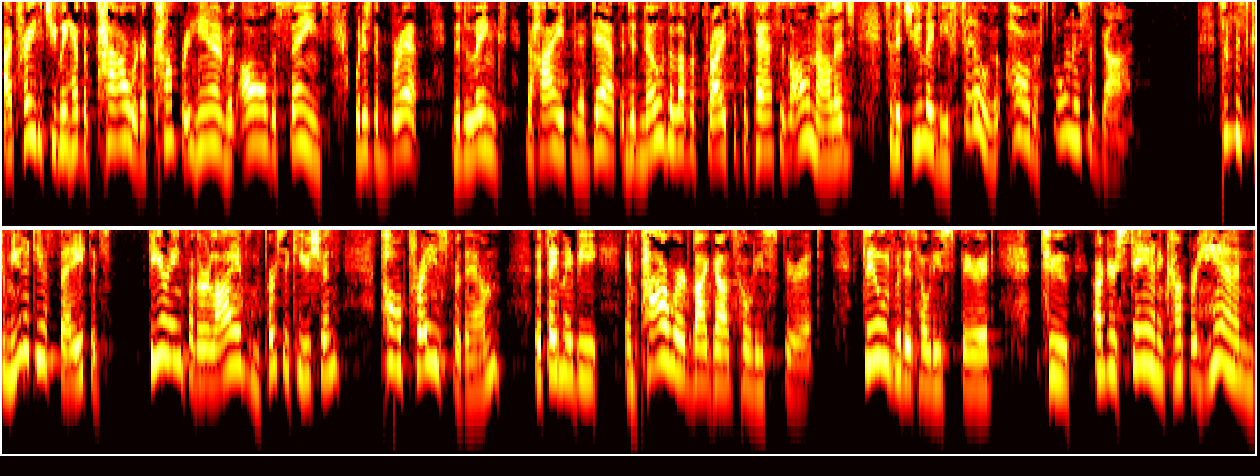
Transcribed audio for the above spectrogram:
I pray that you may have the power to comprehend with all the saints what is the breadth, the length, the height, and the depth, and to know the love of Christ that surpasses all knowledge, so that you may be filled with all the fullness of God. So, this community of faith that's fearing for their lives and persecution, Paul prays for them that they may be empowered by God's Holy Spirit, filled with His Holy Spirit, to understand and comprehend,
